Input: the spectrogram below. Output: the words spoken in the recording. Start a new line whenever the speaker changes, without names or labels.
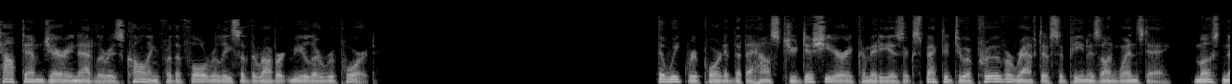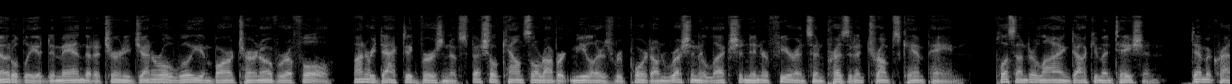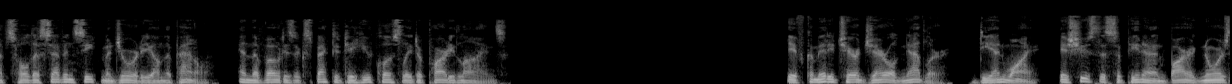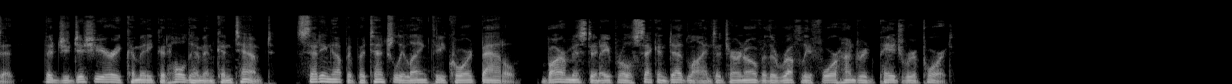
Top Dem Jerry Nadler is calling for the full release of the Robert Mueller report. The Week reported that the House Judiciary Committee is expected to approve a raft of subpoenas on Wednesday, most notably a demand that Attorney General William Barr turn over a full, unredacted version of Special Counsel Robert Mueller's report on Russian election interference and President Trump's campaign, plus underlying documentation. Democrats hold a seven-seat majority on the panel, and the vote is expected to hew closely to party lines. If Committee Chair Jerrold Nadler, DNY, issues the subpoena and Barr ignores it, the Judiciary Committee could hold him in contempt, setting up a potentially lengthy court battle. Barr missed an April 2 deadline to turn over the roughly 400-page report.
